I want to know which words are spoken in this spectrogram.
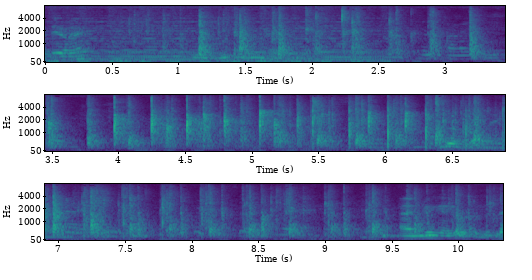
ഒരു സമാധാനം റെഡിയാണേ അതിന്റെ കേട്ടില്ല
